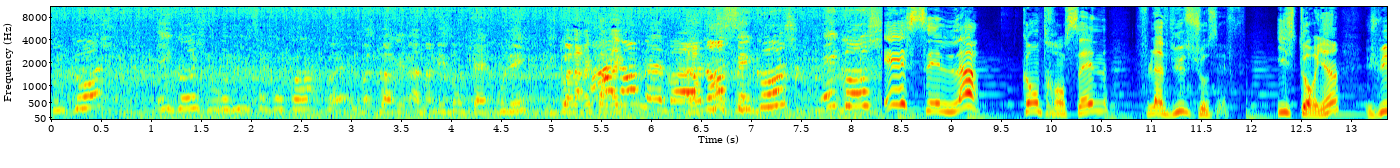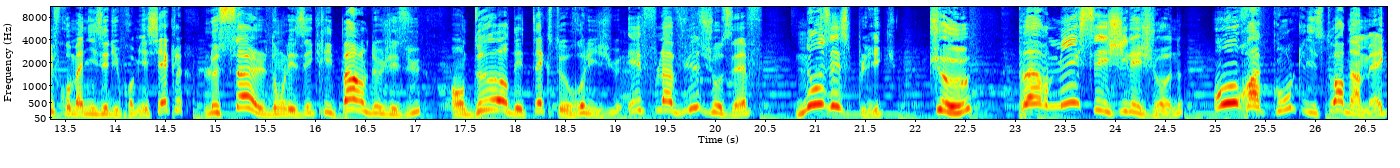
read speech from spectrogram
c'est gauche et gauche, vous revenez sur vos pas. Ouais, moi je dois arriver à ma maison qui a brûlé et je dois la Ah réparer. non, mais bah Alors, non, c'est c'est gauche et gauche. Et c'est là qu'entre en scène Flavius Joseph. Historien, juif romanisé du 1er siècle, le seul dont les écrits parlent de Jésus en dehors des textes religieux. Et Flavius Joseph nous explique que parmi ces gilets jaunes, on raconte l'histoire d'un mec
